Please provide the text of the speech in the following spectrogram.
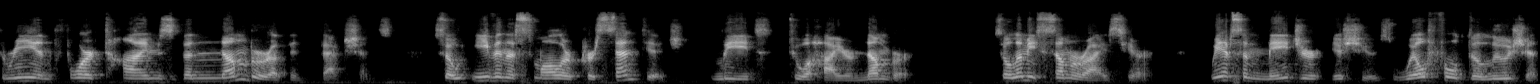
three and four times the number of infections. So even a smaller percentage leads to a higher number. So let me summarize here. We have some major issues willful delusion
